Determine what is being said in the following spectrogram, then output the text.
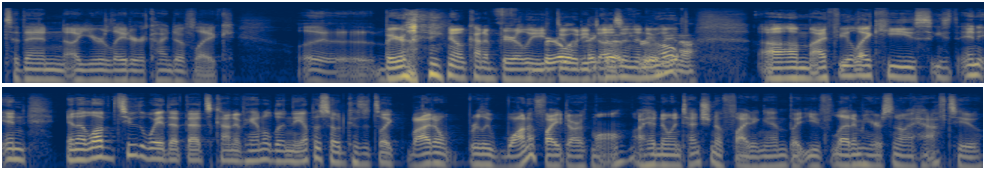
to then a year later kind of like uh, barely, you know, kind of barely, do what he does in A New Hope. yeah. Um, I feel like he's he's and and and I love too the way that that's kind of handled in the episode because it's like I don't really want to fight Darth Maul. I had no intention of fighting him, but you've led him here, so now I have to.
